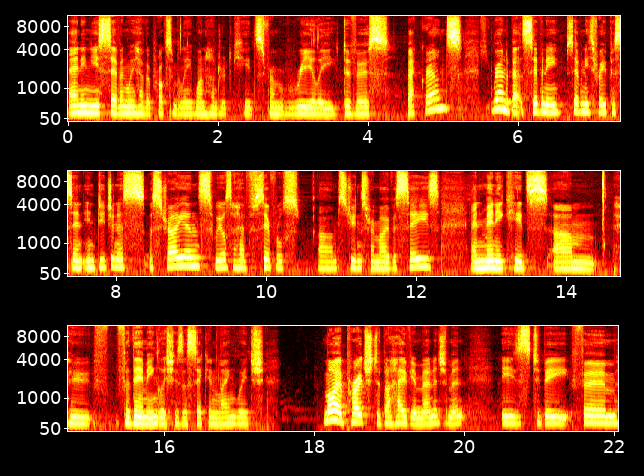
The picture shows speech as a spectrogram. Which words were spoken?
And in Year 7, we have approximately 100 kids from really diverse backgrounds. Around about 70, 73% Indigenous Australians. We also have several um, students from overseas and many kids um, who, for them, English is a second language. My approach to behaviour management is to be firm,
